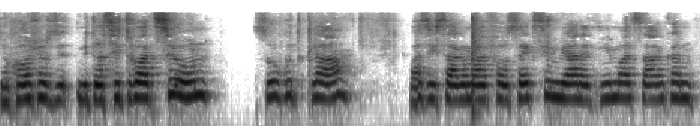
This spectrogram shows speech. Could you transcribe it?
du kommst mit, mit der Situation so gut klar, was ich sage mal vor sechs, sieben Jahren hätte niemals sagen können,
